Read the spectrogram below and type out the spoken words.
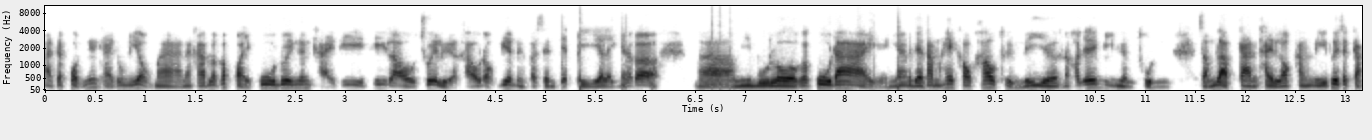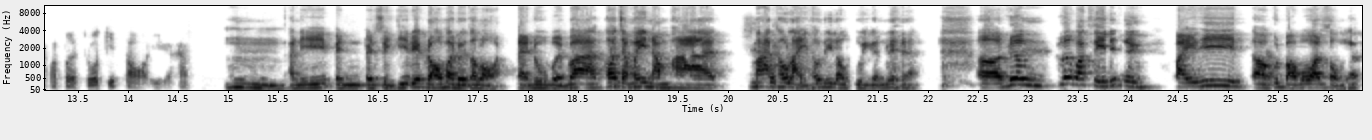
อาจจะปลดเงื่อนไขตรงนี้ออกมานะครับ แล้วก็ปล่อยกู้ด้วยเงื่อนไขที่ที่เราช่วยเหลือเขาดอกเบี้ยหนึ่งเปอร์เซ็นต์เจ็ดปีอะไรเงี้ยแล้วก็มีบูโรก็กู้ได้อย่างเงี้ยมันจะทำให้เขาเข้าถึงได้เยอะแล้วเขาจะได้มีเงินทุนสำหรับการคลายล็อกครั้งนี้เพื่อจะกลับมาเปิดธุรกิจต่ออีกครับ อืม อันนี้เป็นเป็นสิ่งที่เรียกร้องมาโดยตลอด แต่ดูเหมือนว่าก็จะไม่นำพามากเท่าไหร่เท่าที่เราคุยกันด้วยนะเอ่อเรื่องเรื่องวัคซีนนิดนึงไปที่เอ่อคุณหมอบวรสมครับ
